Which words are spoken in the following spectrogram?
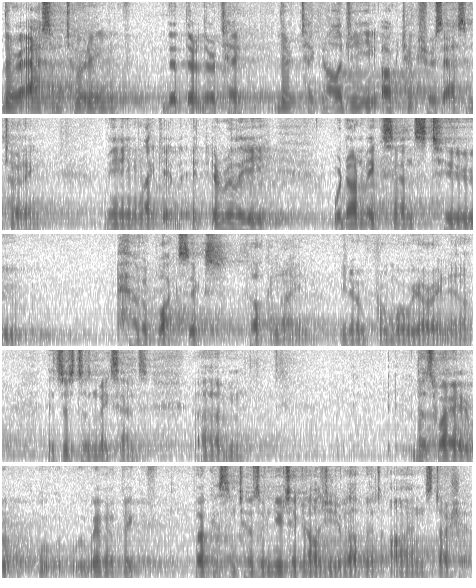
they're asymptoting, their, their, te- their technology architecture is asymptoting, meaning like it, it, it really would not make sense to have a Block 6 Falcon 9, you know, from where we are right now. It just doesn't make sense. Um, that's why we have a big focus in terms of new technology development on Starship.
